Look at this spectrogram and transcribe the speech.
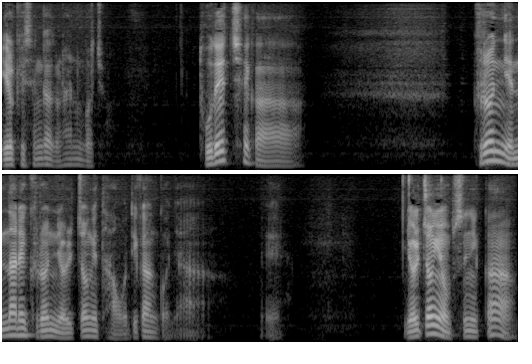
이렇게 생각을 하는 거죠. 도대체가 그런 옛날에 그런 열정이 다 어디 간 거냐. 예. 열정이 없으니까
